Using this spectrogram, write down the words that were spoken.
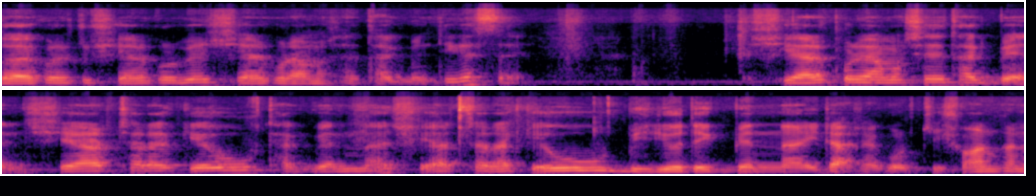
দয়া করে একটু শেয়ার করবেন শেয়ার করে আমার সাথে থাকবেন, ঠিক আছে? শেয়ার করে আমার সাথে থাকবেন। শেয়ার ছাড়া কেউ থাকবেন না শেয়ার ছাড়া কেউ ভিডিও দেখবেন না, এটা আশা করছি। সোহান খান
